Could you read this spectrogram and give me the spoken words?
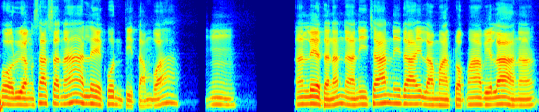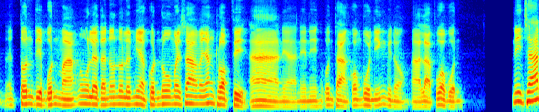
พอเรื่องศาสนาเล่คนติดตำว่า อืมอันเล่แต่นั้นนะนี่ชานนี่ได้ละหมาดครบห้าเวลานะต้นที่บุญหมากนู่นเลยแต่นู่นนู่นเลยเมียคนนู่นไม่ทราบไมายังครบสิอ่าเนี่ยนี่นี่อุนทางของบุญยิงพี่น้องอ่าละพวกบุญ นี่ชาน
